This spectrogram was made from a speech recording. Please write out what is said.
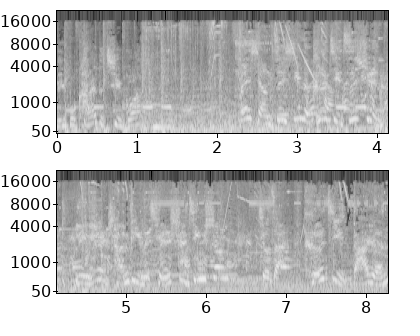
离不开的器官。分享最新的科技资讯，领略产品的前世今生，就在科技达人。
